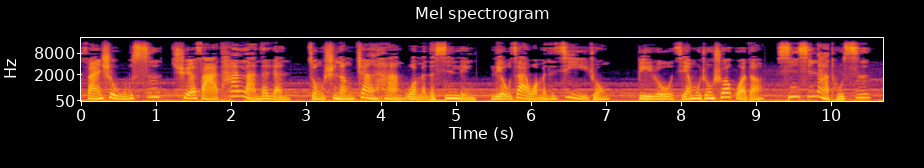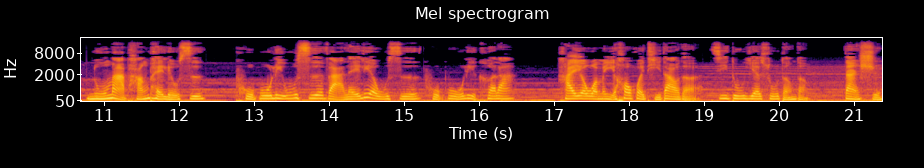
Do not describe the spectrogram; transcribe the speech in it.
凡是无私、缺乏贪婪的人，总是能震撼我们的心灵，留在我们的记忆中。比如节目中说过的辛辛那图斯、努马庞培留斯、普布利乌斯瓦雷列乌斯、普布利科拉，还有我们以后会提到的基督耶稣等等。但是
